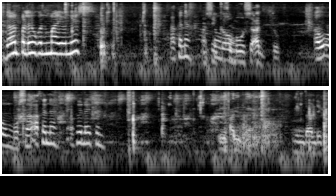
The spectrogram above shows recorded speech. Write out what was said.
Dahan pala yung mayonnaise. Akin na. Kasi ka ubo sa adto. Oo, ubos na. Akin na. Akin na ito. Hindali ko.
